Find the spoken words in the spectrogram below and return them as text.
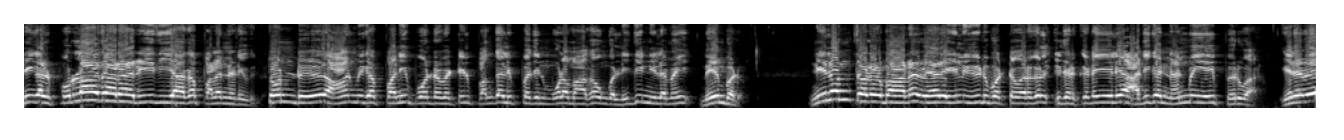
நீங்கள் பொருளாதார ரீதியாக பலனடைவீர்கள். தொண்டு ஆன்மீக பணி போன்றவற்றில் பங்களிப்பதன் மூலமாக உங்கள் நிதி நிலைமை மேம்படும். நிலம் தொடர்பான வேலையில் ஈடுபட்டவர்கள் இதற்கிடையிலே அதிக நன்மையை பெறுவார். எனவே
